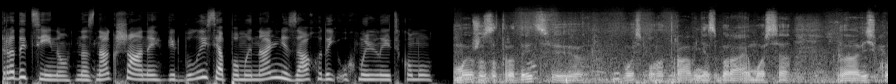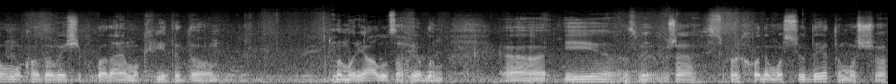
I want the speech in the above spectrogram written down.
Традиційно на знак шани відбулися поминальні заходи й у Хмельницькому. Ми вже за традицією 8 травня збираємося на військовому кладовищі, покладаємо квіти до меморіалу загиблим. Е, І вже приходимо сюди, тому що, е,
